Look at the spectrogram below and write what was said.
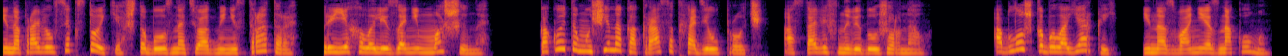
и направился к стойке, чтобы узнать у администратора, приехала ли за ним машина. Какой-то мужчина как раз отходил прочь, оставив на виду журнал. Обложка была яркой и название знакомым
